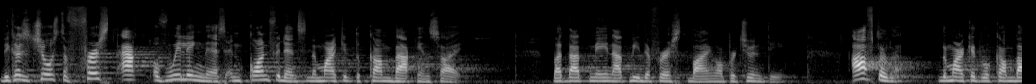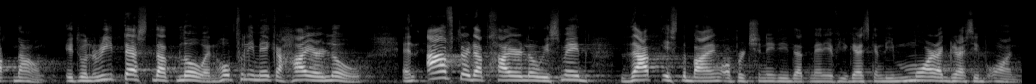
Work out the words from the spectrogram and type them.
Because it shows the first act of willingness and confidence in the market to come back inside. But that may not be the first buying opportunity. After that, the market will come back down. It will retest that low and hopefully make a higher low. And after that higher low is made, that is the buying opportunity that many of you guys can be more aggressive on.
